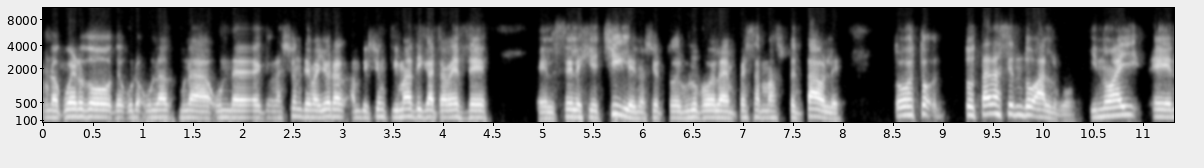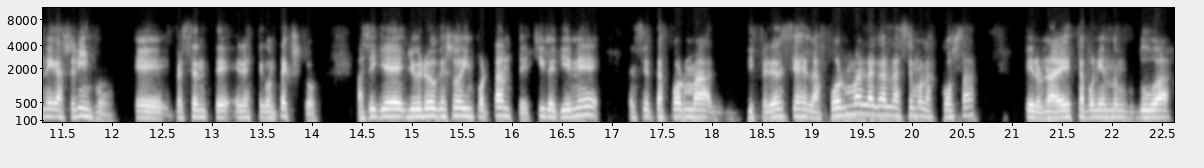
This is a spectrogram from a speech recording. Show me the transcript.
un acuerdo, de una, una, una, declaración de mayor ambición climática a través de el CLG Chile, ¿no es cierto?, del grupo de las empresas más sustentables. Todo esto, están haciendo algo y no hay eh, negacionismo presente en este contexto. Así que yo creo que eso es importante. Chile tiene, en cierta forma, diferencias en la forma en la que hacemos las cosas, pero nadie está poniendo en duda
